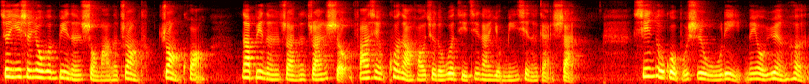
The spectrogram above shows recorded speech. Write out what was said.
这医生又问病人手麻的状状况，那病人转了转手，发现困扰好久的问题竟然有明显的改善。心如果不是无力，没有怨恨，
